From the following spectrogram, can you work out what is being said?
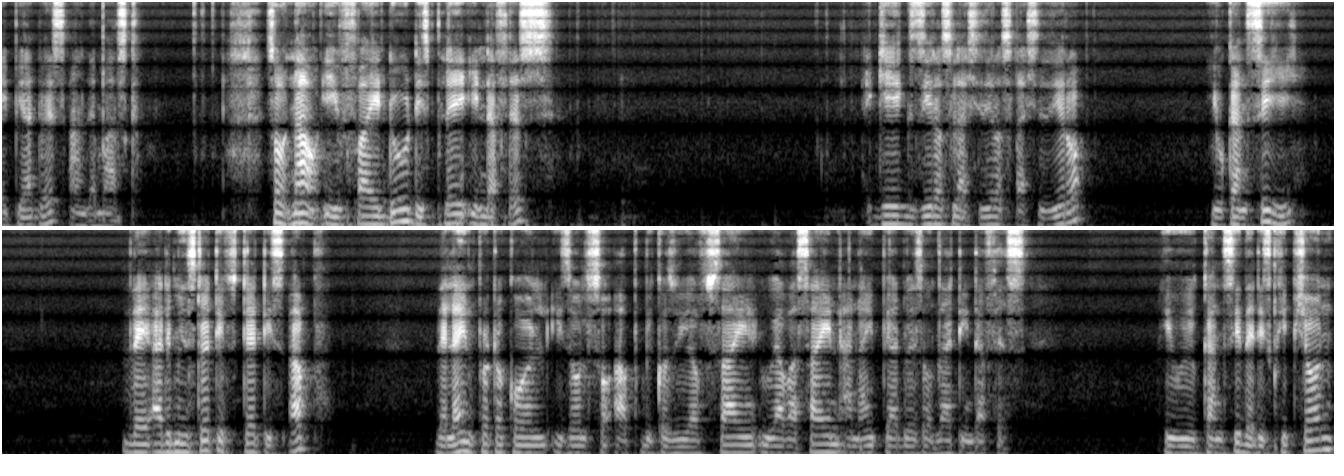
IP address and the mask. So now if I do display interface gig 0 slash 0 slash 0 you can see the administrative state is up. The line protocol is also up because we have signed we have assigned an IP address on that interface you can see the description.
